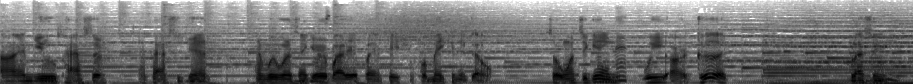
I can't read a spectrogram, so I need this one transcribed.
uh, and you, Pastor, and Pastor Jen. And we want to thank everybody at Plantation for making it go. So once again, Amen. we are good. Blessings. Amen.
